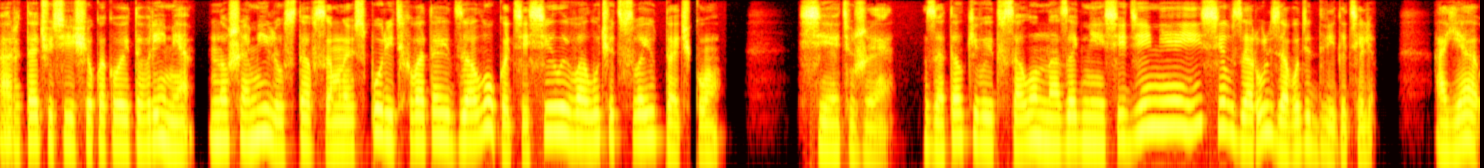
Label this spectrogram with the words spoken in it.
Артачусь еще какое-то время, но Шамиль, устав со мной спорить, хватает за локоть и силой волочит в свою тачку. «Сядь уже», заталкивает в салон на заднее сиденье и, сев за руль, заводит двигатель. А я,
